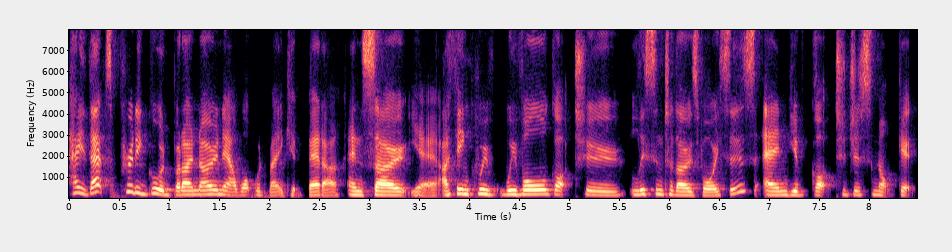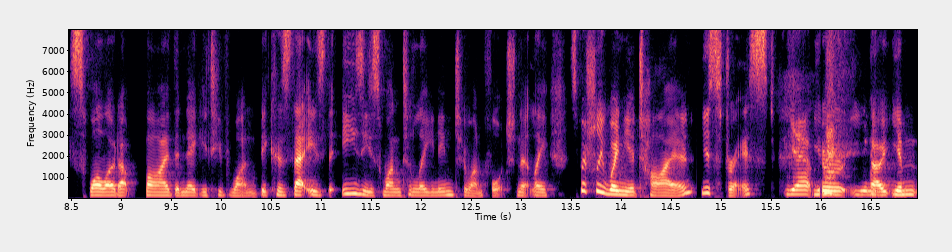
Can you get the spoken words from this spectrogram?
hey, that's pretty good, but I know now what would make it better. And so, yeah, I think we've we've all got to listen to those voices and you've got to just not get swallowed up by the negative one because that is the easiest one to lean into, unfortunately, especially when you're tired, you're stressed. Yeah. You're, you know, you're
